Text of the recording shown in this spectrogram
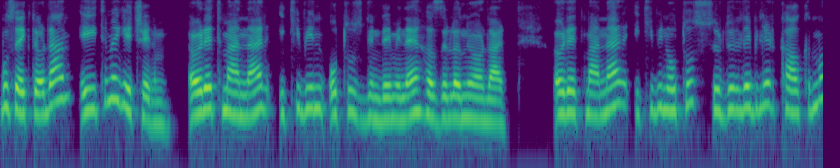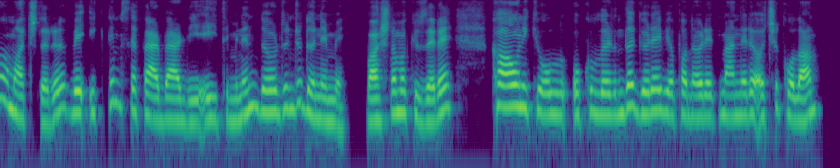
Bu sektörden eğitime geçelim. Öğretmenler 2030 gündemine hazırlanıyorlar. Öğretmenler 2030 Sürdürülebilir Kalkınma Amaçları ve İklim Seferberliği eğitiminin dördüncü dönemi başlamak üzere K12 okullarında görev yapan öğretmenlere açık olan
